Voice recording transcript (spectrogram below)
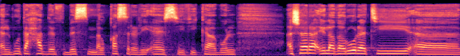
المتحدث باسم القصر الرئاسي في كابول أشار إلى ضرورة آه،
